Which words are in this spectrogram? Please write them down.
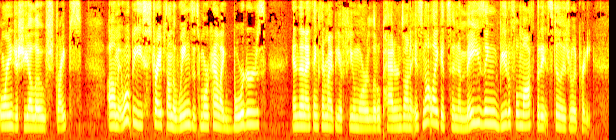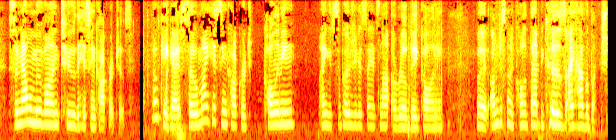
orangish yellow stripes. Um, it won't be stripes on the wings, it's more kind of like borders, and then I think there might be a few more little patterns on it. It's not like it's an amazing, beautiful moth, but it still is really pretty. So now we'll move on to the hissing cockroaches. Okay guys, so my hissing cockroach colony, I suppose you could say it's not a real big colony, but I'm just going to call it that because I have a bunch.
